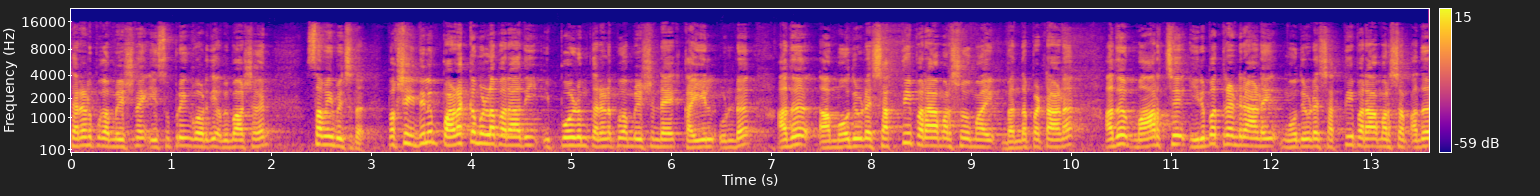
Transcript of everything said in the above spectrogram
തെരഞ്ഞെടുപ്പ് കമ്മീഷനെ ഈ സുപ്രീം കോടതി അഭിഭാഷകൻ സമീപിച്ചത്. പക്ഷെ ഇതിലും പഴക്കമുള്ള പരാതി ഇപ്പോഴും തെരഞ്ഞെടുപ്പ് കമ്മീഷന്റെ കയ്യിൽ ഉണ്ട്. അത് മോദിയുടെ ശക്തി പരാമർശവുമായി ബന്ധപ്പെട്ടാണ്. അത് മാർച്ച് ഇരുപത്തിരണ്ടിനാണ് മോദിയുടെ ശക്തി പരാമർശം. അത്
